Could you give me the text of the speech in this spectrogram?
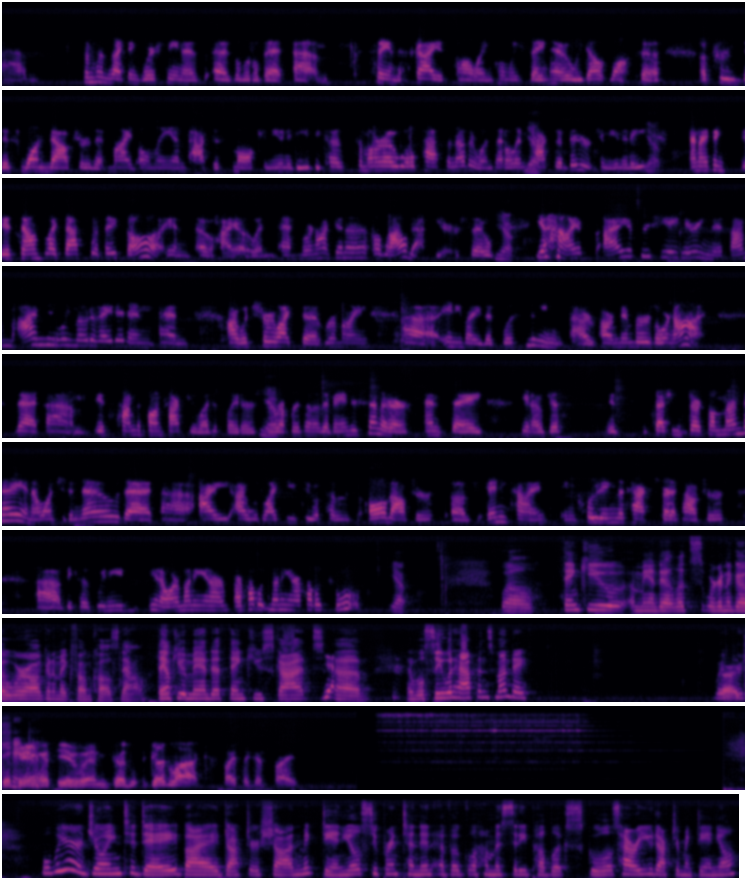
um, sometimes I think we're seen as, as a little bit um, saying the sky is falling when we say, no, we don't want to approve this one voucher that might only impact a small community because tomorrow we'll pass another one that'll impact yep. a bigger community. Yep. And I think it sounds like that's what they saw in Ohio, and, and we're not going to allow that here. So, yep. yeah, I, I appreciate hearing this. I'm I'm newly motivated, and and I would sure like to remind uh, anybody that's listening, our, our members or not, that um, it's time to contact your legislators, your representative and your senator, and say, you know, just it's, session starts on Monday, and I want you to know that uh, I I would like you to oppose all vouchers of any kind, including the tax credit vouchers, uh, because we need you know our money in our, our public money in our public schools. Yep. Well, thank you, Amanda. Let's we're gonna go. We're all gonna make phone calls now. Thank yep. you, Amanda. Thank you, Scott. Yep. Um, and we'll see what happens Monday. We good being you. with you, and good good luck. Fight the good fight. Well, we are joined today by Dr. Sean McDaniel, Superintendent of Oklahoma City Public Schools. How are you, Dr. McDaniel?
